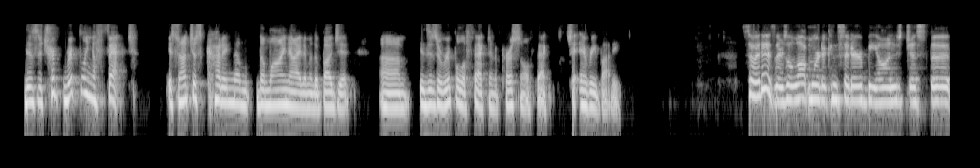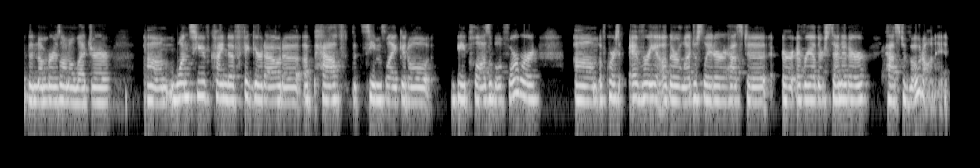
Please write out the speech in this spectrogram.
there's a tri- rippling effect. It's not just cutting the, the line item of the budget. Um, there's a ripple effect and a personal effect to everybody. So it is. There's a lot more to consider beyond just the the numbers on a ledger. Um, once you've kind of figured out a, a, path that seems like it'll be plausible forward, um, of course, every other legislator has to, or every other senator has to vote on it.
